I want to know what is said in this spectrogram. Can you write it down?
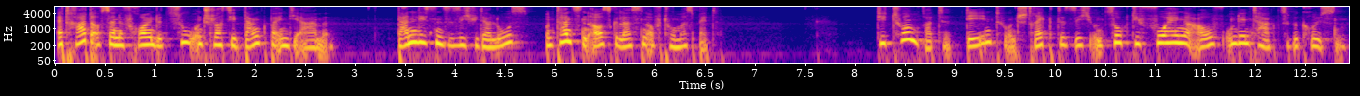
Er trat auf seine Freunde zu und schloss sie dankbar in die Arme. Dann ließen sie sich wieder los und tanzten ausgelassen auf Thomas Bett. Die Turmratte dehnte und streckte sich und zog die Vorhänge auf, um den Tag zu begrüßen.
